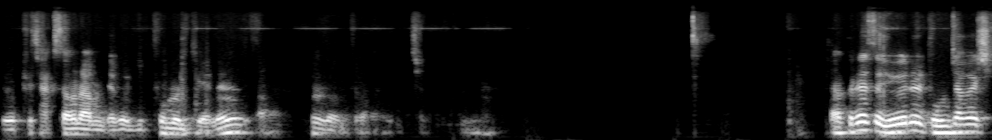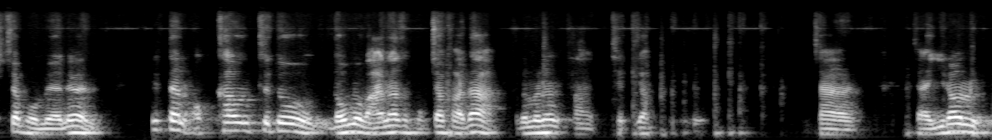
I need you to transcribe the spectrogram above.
이렇게 작성을 하면 되고 이품은 뒤에는 어, 폴론 들어가겠죠. 자, 그래서 요일을 동작을 시켜 보면은 일단 어카운트도 너무 많아서 복잡하다 그러면은 다 제껴. 자, 자 이런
